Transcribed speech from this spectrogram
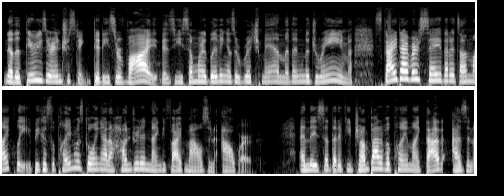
Now, the theories are interesting. Did he survive? Is he somewhere living as a rich man, living the dream? Skydivers say that it's unlikely because the plane was going at 195 miles an hour. And they said that if you jump out of a plane like that as an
